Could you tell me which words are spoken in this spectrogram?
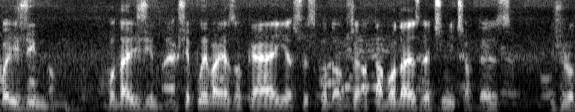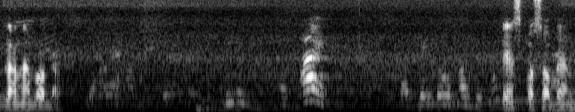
bo jest zimno. Woda jest zimna. Jak się pływa jest ok, jest wszystko dobrze, a ta woda jest lecznicza, to jest źródlana woda. Tym sposobem,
